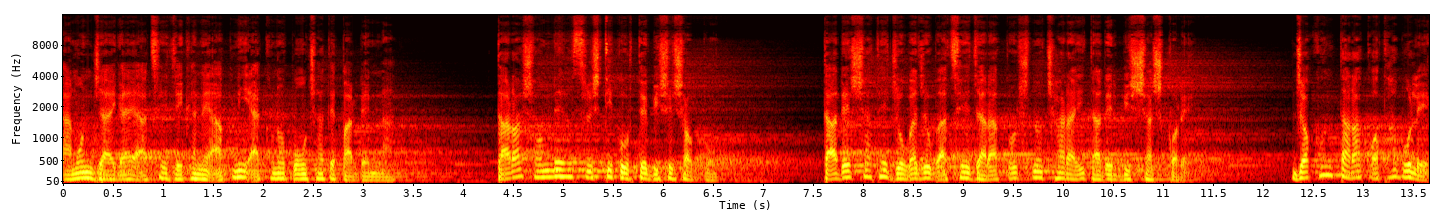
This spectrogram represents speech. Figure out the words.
এমন জায়গায় আছে যেখানে আপনি এখনও পৌঁছাতে পারবেন না। তারা সন্দেহ সৃষ্টি করতে বিশেষজ্ঞ। তাদের সাথে যোগাযোগ আছে যারা প্রশ্ন ছাড়াই তাদের বিশ্বাস করে। যখন তারা কথা বলে,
